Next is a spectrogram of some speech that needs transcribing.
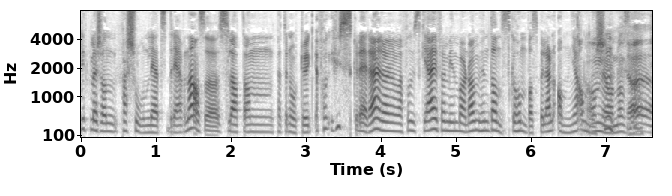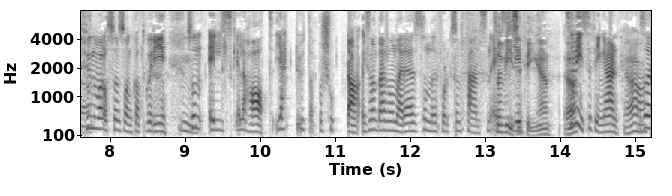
litt mer sånn personlighetsdrevne. Altså Zlatan, Petter Northug. Husker dere, eller i hvert fall husker jeg fra min barndom, hun danske håndballspilleren Anja Andersen. Anja Andersen. Ja, ja, ja. Hun var også en sånn kategori. Sånn elsk eller hat. Hjerte utapå skjorta. Ikke sant? Det er sånne, der, sånne folk som fansen Som viser fingeren. Som viser fingeren. Ja. Altså,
